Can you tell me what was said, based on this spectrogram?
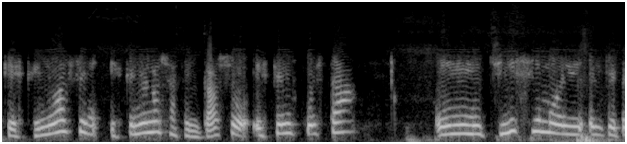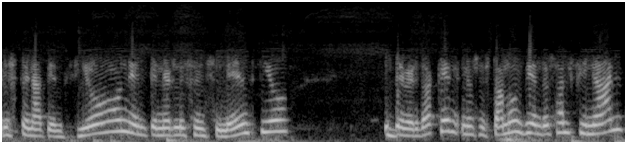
que es que no hacen, es que no nos hacen caso, es que nos cuesta muchísimo el, que presten atención, el tenerles en silencio. De verdad que nos estamos viendo es al final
